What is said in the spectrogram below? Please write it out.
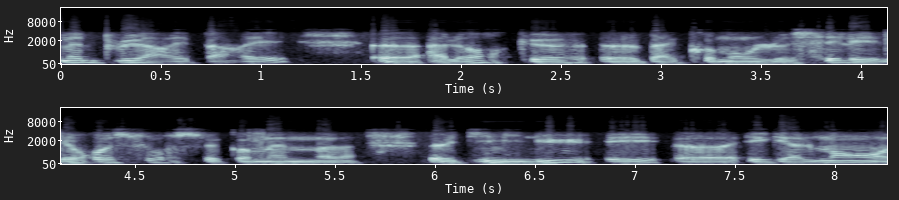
même plus à réparer, euh, alors que, euh, ben, comme on le sait, les, les ressources quand même euh, euh, diminuent et euh, également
